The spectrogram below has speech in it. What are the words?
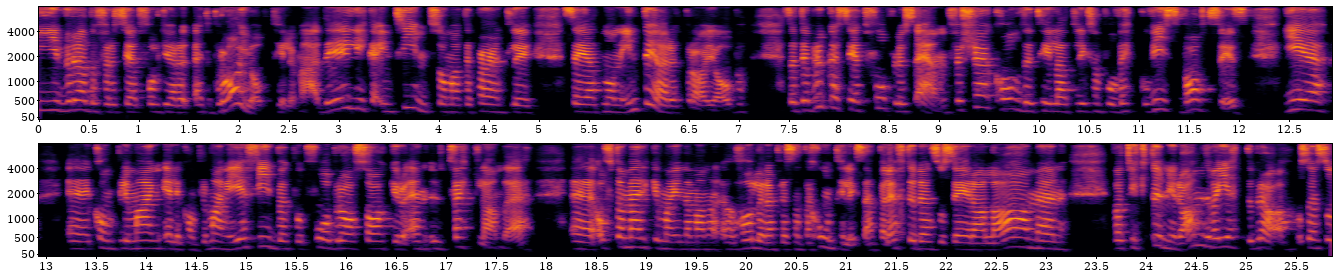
livrädda för att se att folk gör ett bra jobb till och med. Det är lika intimt som att apparently säga att någon inte gör ett bra jobb. Så att jag brukar säga två plus en. Försök hålla det till att liksom på veckovis basis ge eh, komplimang, eller komplimanger, ge feedback på två bra saker och en utvecklande. Eh, ofta märker man ju när man håller en presentation till exempel, efter den så säger alla ah, men vad tyckte ni då? Ah, men det var jättebra. Och sen så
